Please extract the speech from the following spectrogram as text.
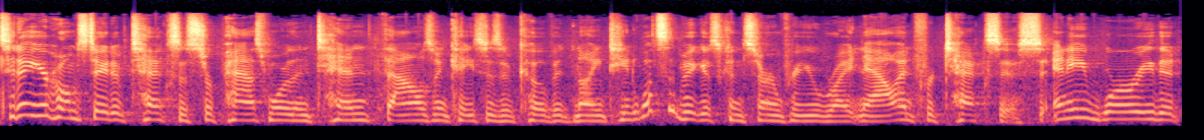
Today, your home state of Texas surpassed more than 10,000 cases of COVID 19. What's the biggest concern for you right now and for Texas? Any worry that,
